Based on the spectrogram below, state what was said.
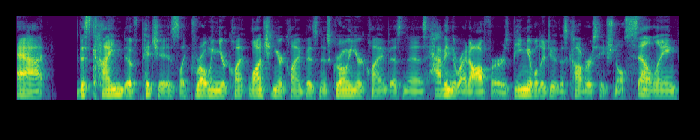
at this kind of pitches, like growing your client, launching your client business, growing your client business, having the right offers, being able to do this conversational selling,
